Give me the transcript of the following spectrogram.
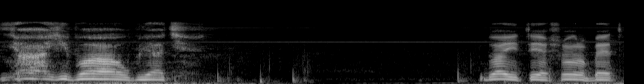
Я ебал, блядь. и йти, а що робити?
